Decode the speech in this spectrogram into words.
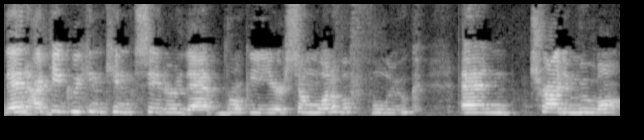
then I think we can consider that rookie year somewhat of a fluke and try to move on.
